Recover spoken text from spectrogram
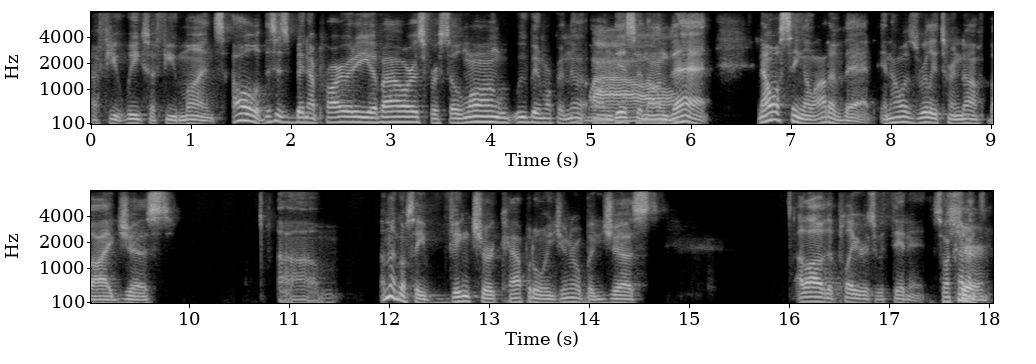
a few weeks, a few months, oh, this has been a priority of ours for so long. We've been working wow. on this and on that, and I was seeing a lot of that, and I was really turned off by just, um, I'm not going to say venture capital in general, but just a lot of the players within it. So I kind of, sure.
